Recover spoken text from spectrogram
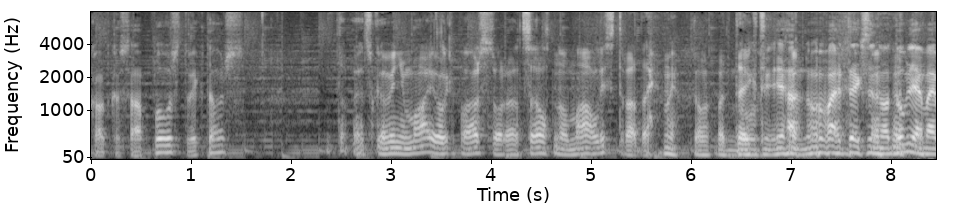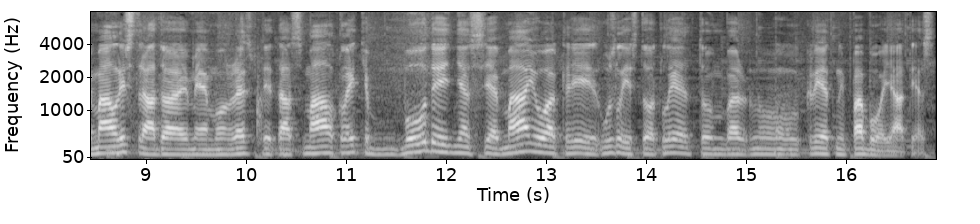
Kaut kas aplūst, Viktors. Tāpēc, ka viņa mājokļi pārsvarā celt no māla izstrādājumiem, kā var teikt. Nu, jā, nu, vai teiksim, no dubļiem vai māla izstrādājumiem, un respektīvi tās māla kliķa būdiņas, ja mājokļi uzlīstot lietu, var nu, krietni pabojāties.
